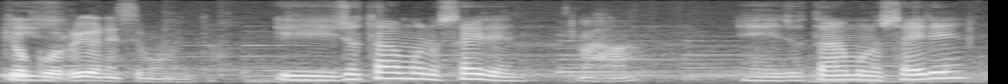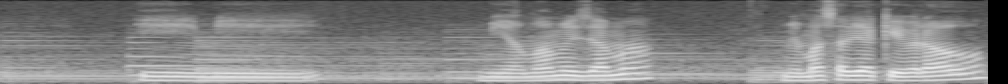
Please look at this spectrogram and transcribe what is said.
¿Qué ocurrió en ese momento? Y yo estaba en Buenos Aires. Ajá. Eh, yo estaba en Buenos Aires y mi, mi mamá me llama. Mi mamá se había quebrado,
